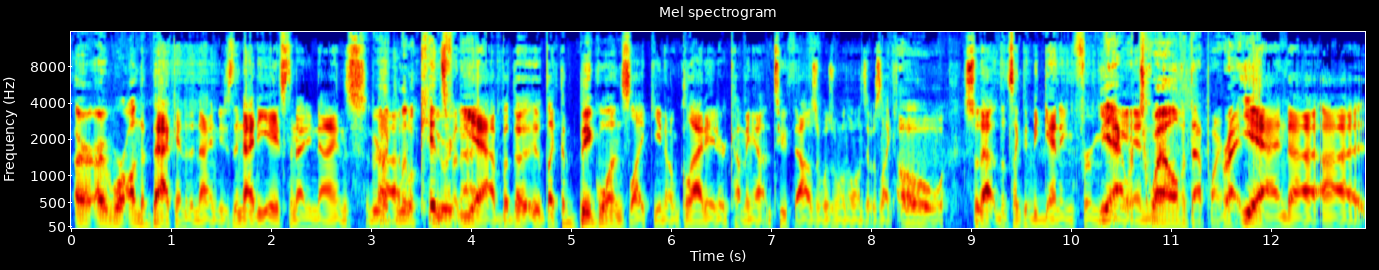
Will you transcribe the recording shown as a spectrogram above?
or, or were on the back end of the '90s, the '98s, the '99s. We were like little kids for that. Yeah, but the like the big ones, like you know, Gladiator coming out in 2000 was one of the ones that was like, oh, so that that's like the beginning for me. Yeah, we're and- 12 at that point, right? Yeah, and uh, uh,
